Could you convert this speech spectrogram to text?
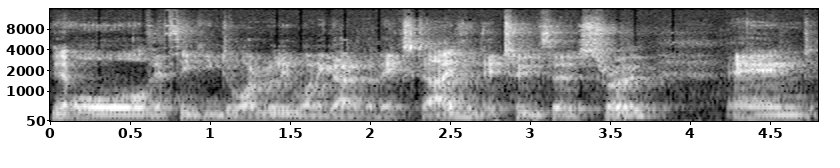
Yep. or they're thinking, do I really want to go to the next stage? But they're two thirds through, and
